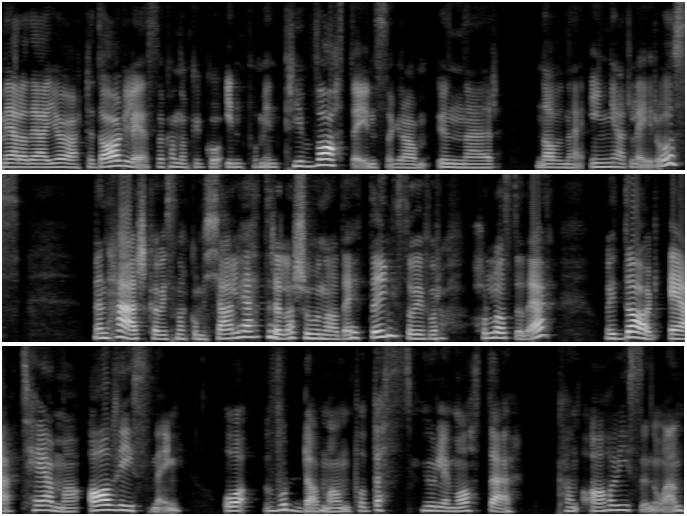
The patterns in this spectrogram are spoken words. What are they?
mer av det jeg gjør til daglig, så kan dere gå inn på min private Instagram under navnet Ingjerd Leiros. Men her skal vi snakke om kjærlighet, relasjoner og dating, så vi får holde oss til det. Og i dag er tema avvisning og hvordan man på best mulig måte kan avvise noen.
